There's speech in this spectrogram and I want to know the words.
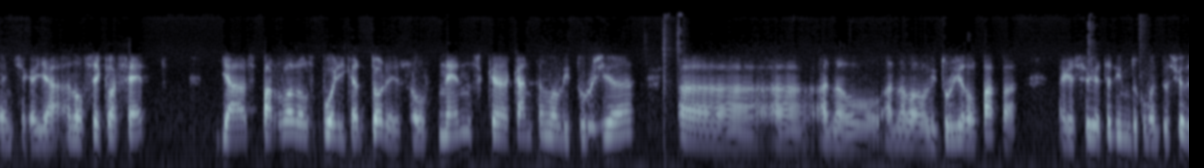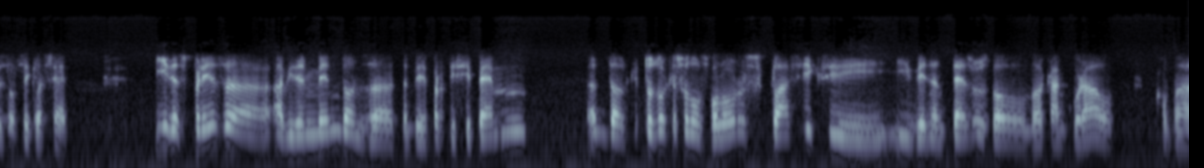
pensa que ja en el segle VII ja es parla dels puericantores, els nens que canten la litúrgia eh, uh, en, el, en la litúrgia del papa. Això ja tenim documentació des del segle VII. I després, eh, evidentment, doncs, eh, també participem del, tot el que són els valors clàssics i, i ben entesos del, del cant coral com a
